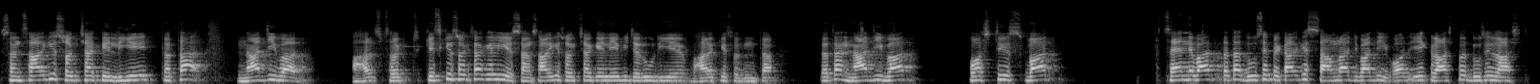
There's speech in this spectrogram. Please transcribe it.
संसार की सुरक्षा के लिए तथा नाजीवाद भारत किसकी सुरक्षा के लिए? संसार की सुरक्षा के लिए भी ज़रूरी है। भारत की स्वतंत्रता तथा नाजीवाद फॉस्टिसवाद सैन्यवाद तथा दूसरे प्रकार के साम्राज्यवादी और एक राष्ट्र पर दूसरे राष्ट्र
